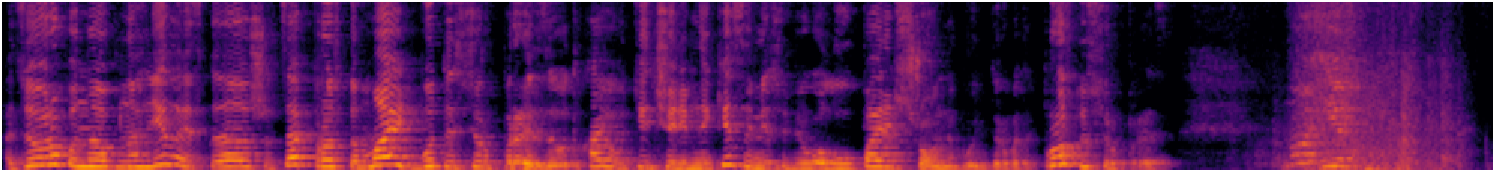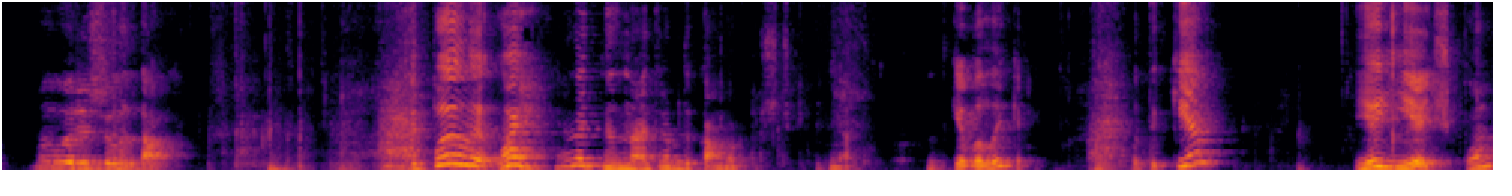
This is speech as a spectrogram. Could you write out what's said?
А цього року вона обнагліла і сказала, що це просто мають бути сюрпризи. От хай ті чарівники самі собі голову парять, що вони будуть робити. Просто сюрприз. Ну і ми вирішили так. Купили. Ой, я навіть не знаю, треба буде камеру трошечки підняти. Таке велике. Отаке яєчко.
